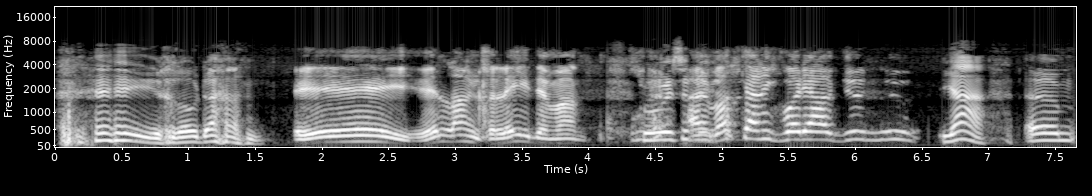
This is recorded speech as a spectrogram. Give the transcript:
Hey, Rodan. Hey, heel lang geleden, man. Hoe is het? En wat kan ik voor jou doen nu? Ja, ehm,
